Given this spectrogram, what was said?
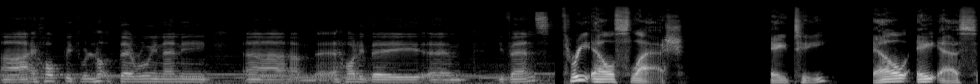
Uh, I hope it will not uh, ruin any um, uh, holiday um, events. 3I slash AT LAS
